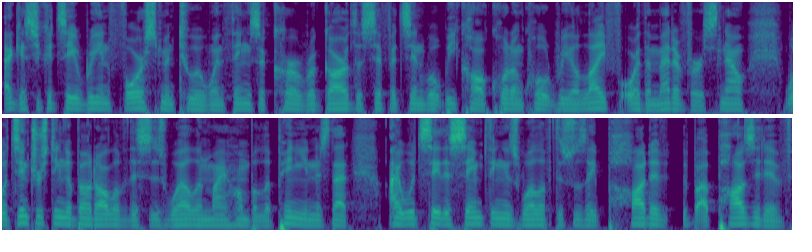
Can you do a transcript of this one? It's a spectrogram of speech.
I guess you could say reinforcement to it when things occur, regardless if it's in what we call quote unquote real life or the metaverse. Now, what's interesting about all of this as well, in my humble opinion, is that I would say the same thing as well if this was a, positive, a positive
